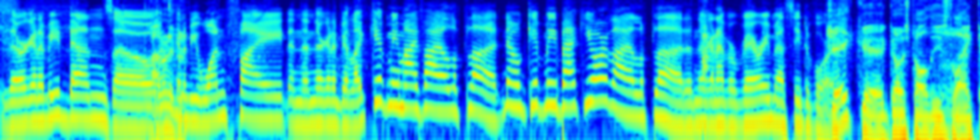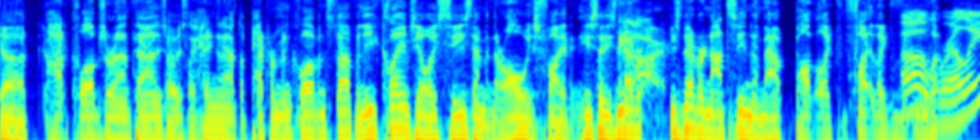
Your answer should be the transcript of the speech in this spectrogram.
They're gonna be donezo. don't It's even- gonna be one fight, and then they're gonna be like, "Give me my vial of blood." No, give me back your vial of blood, and they're gonna have a very messy divorce. Jake uh, goes to all these like uh, hot clubs around town. He's always like hanging out at the Peppermint Club and stuff, and he claims he always sees them and they're always fighting. He said he's They never are. he's never not seen them out pub, like fight like Oh, li- really?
